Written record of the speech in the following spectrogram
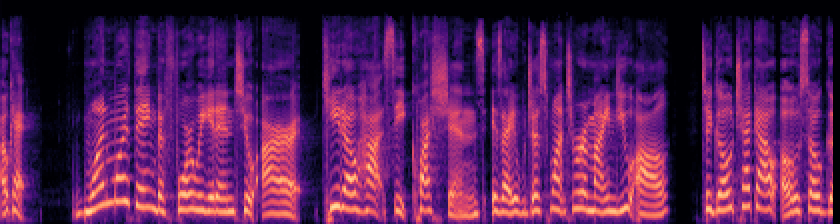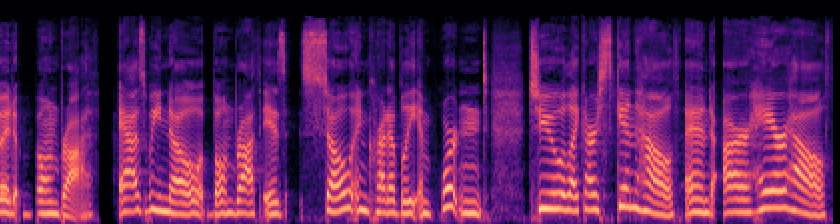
Okay. One more thing before we get into our keto hot seat questions is I just want to remind you all to go check out Oh So Good Bone Broth. As we know, bone broth is so incredibly important to like our skin health and our hair health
